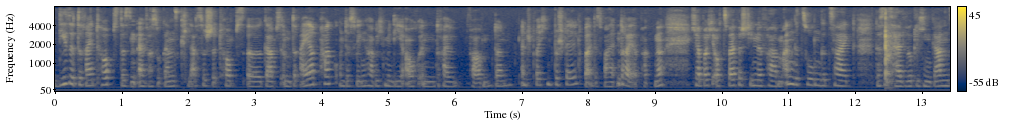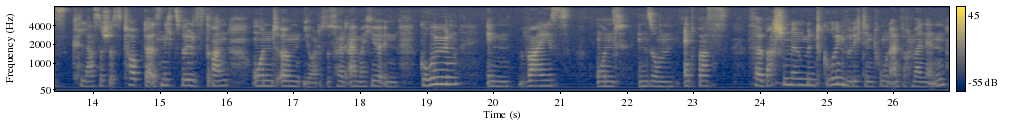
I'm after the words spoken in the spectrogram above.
Diese drei Tops, das sind einfach so ganz klassische Tops, äh, gab es im Dreierpack und deswegen habe ich mir die auch in drei Farben dann entsprechend bestellt, weil das war halt ein Dreierpack. Ne? Ich habe euch auch zwei verschiedene Farben angezogen gezeigt. Das ist halt wirklich ein ganz klassisches Top, da ist nichts Wildes dran und ähm, ja, das ist halt einmal hier in grün, in weiß und in so einem etwas verwaschenen Mintgrün würde ich den Ton einfach mal nennen.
